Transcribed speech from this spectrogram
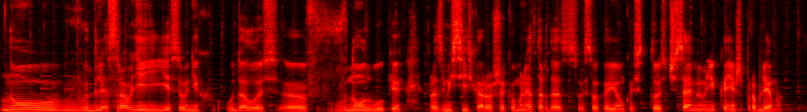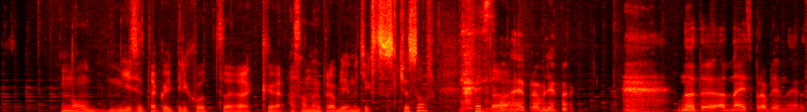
Ну, для сравнения, если у них удалось э, в ноутбуке разместить хороший аккумулятор, да, с высокой емкостью, то с часами у них, конечно, проблема. Ну, если такой переход э, к основной проблеме этих часов, то да. Основная проблема. Ну, это одна из проблем, наверное.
